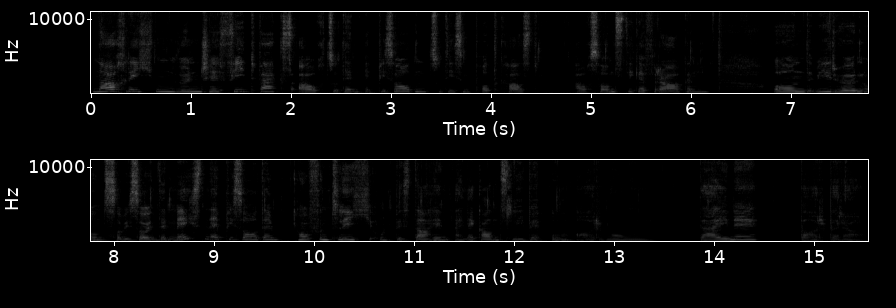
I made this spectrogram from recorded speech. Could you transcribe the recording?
Nachrichten, Wünsche, Feedbacks auch zu den Episoden, zu diesem Podcast, auch sonstige Fragen. Und wir hören uns sowieso in der nächsten Episode, hoffentlich. Und bis dahin eine ganz liebe Umarmung. Deine Barbara.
